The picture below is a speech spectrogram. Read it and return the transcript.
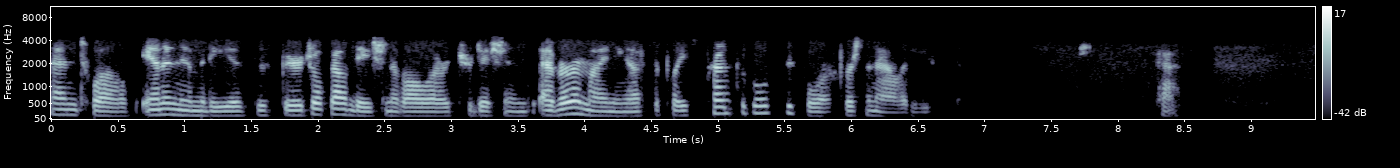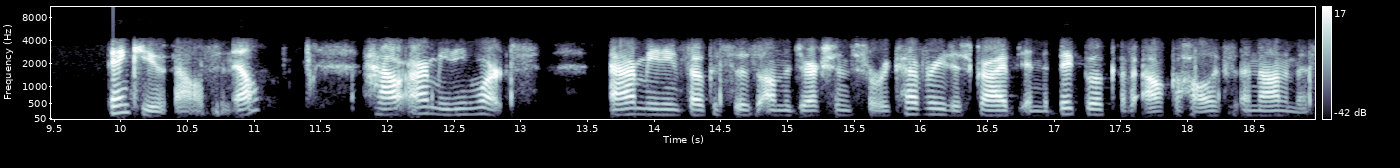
And 12. Anonymity is the spiritual foundation of all our traditions, ever reminding us to place principles before personalities. Pass. Thank you, Allison L how our meeting works. Our meeting focuses on the directions for recovery described in the Big Book of Alcoholics Anonymous.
